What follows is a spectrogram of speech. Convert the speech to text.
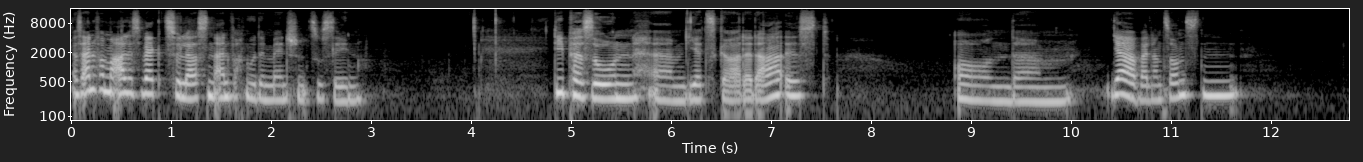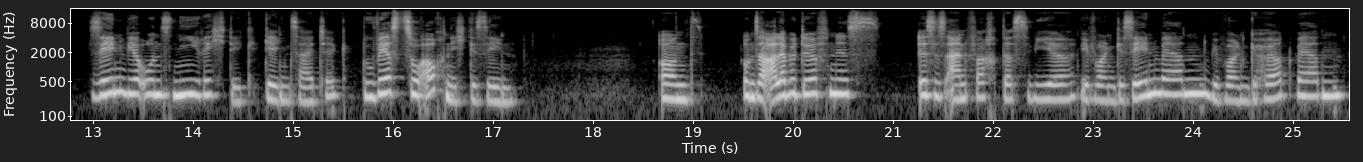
Also einfach mal alles wegzulassen, einfach nur den Menschen zu sehen die Person, ähm, die jetzt gerade da ist. Und ähm, ja, weil ansonsten sehen wir uns nie richtig gegenseitig. Du wirst so auch nicht gesehen. Und unser aller Bedürfnis ist es einfach, dass wir, wir wollen gesehen werden, wir wollen gehört werden.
